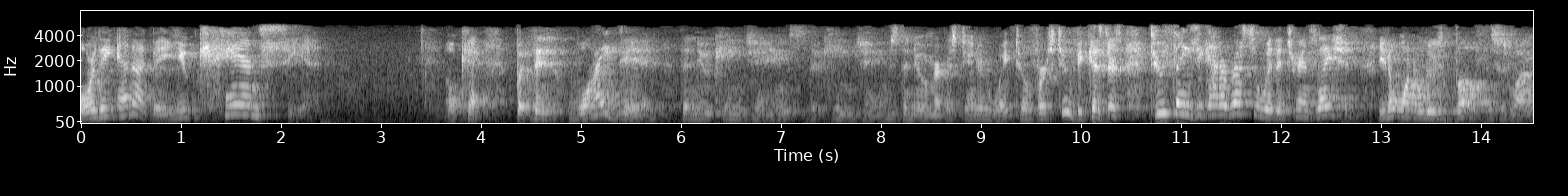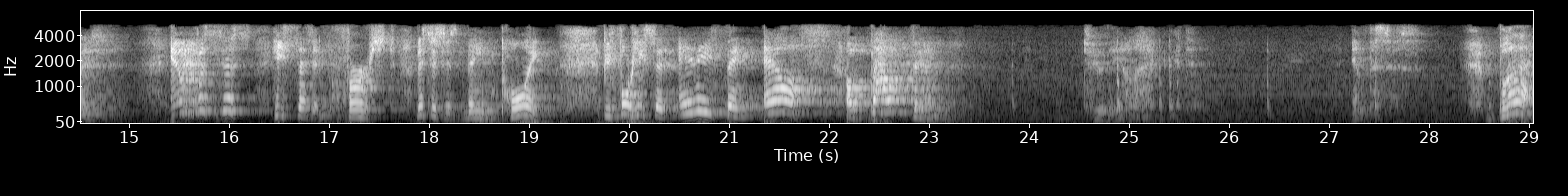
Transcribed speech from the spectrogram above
or the NIV, you can see it. Okay, but then why did the New King James, the King James, the New American Standard wait till verse 2? Because there's two things you got to wrestle with in translation. You don't want to lose both. This is why I mentioned it. Emphasis he says it first. This is his main point. Before he says anything else about them to the elect. Emphasis. But,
